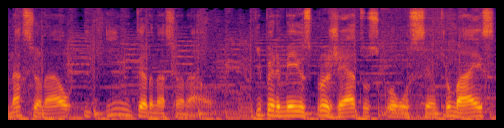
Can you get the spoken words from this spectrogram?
nacional e internacional que permeia os projetos como o Centro Mais,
